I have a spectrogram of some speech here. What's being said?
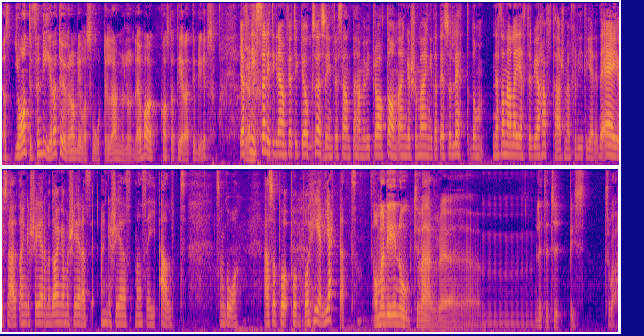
Alltså, jag har inte funderat över om det var svårt eller annorlunda. Jag bara konstaterar att det blev så. Jag fnissar lite grann för jag tyckte också är så intressant det här med vi pratar om engagemanget, att det är så lätt, de, nästan alla gäster vi har haft här som är politiker, det är ju så här att engagera, men då engageras, engageras man sig i allt som går. Alltså på, på, på helhjärtat. Ja, men det är nog tyvärr eh, lite typiskt, tror jag.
